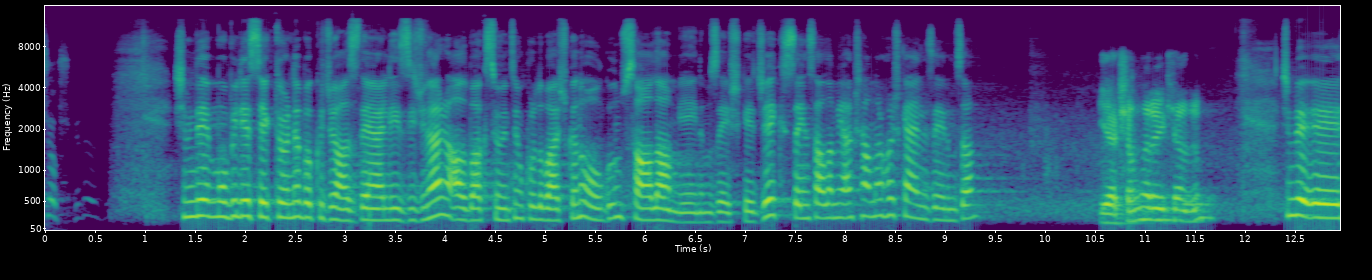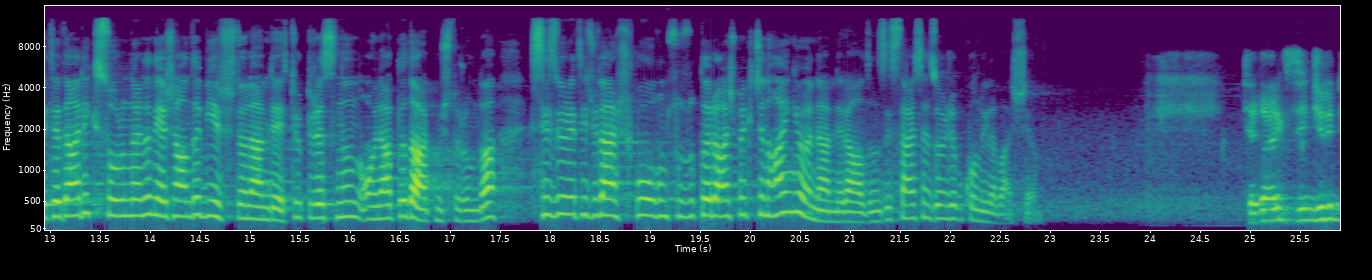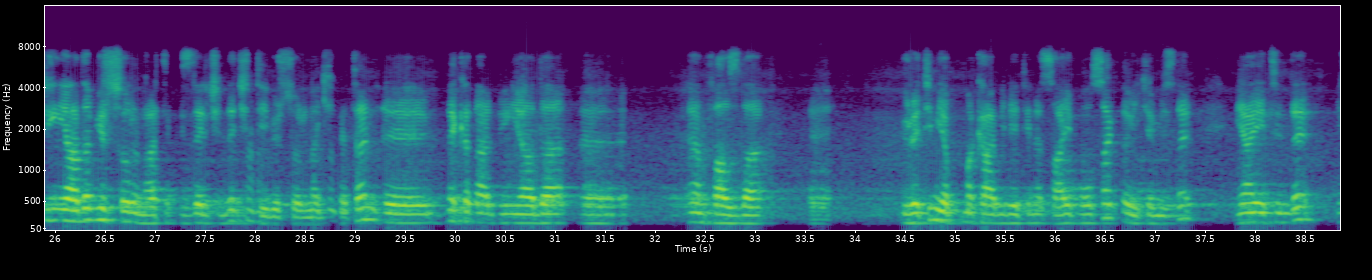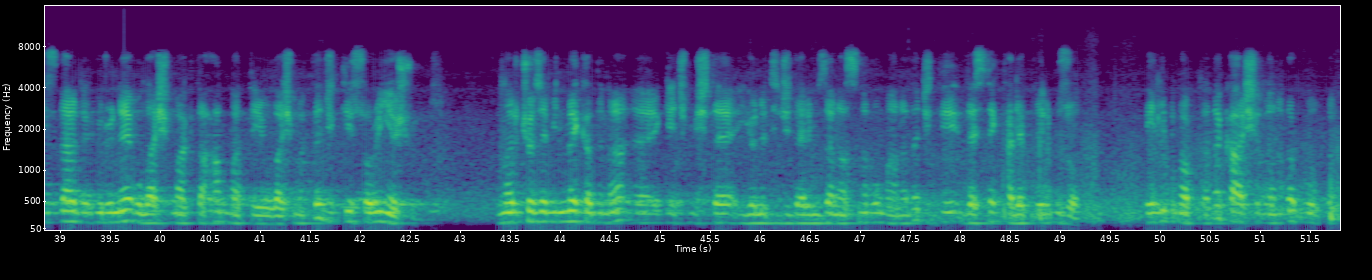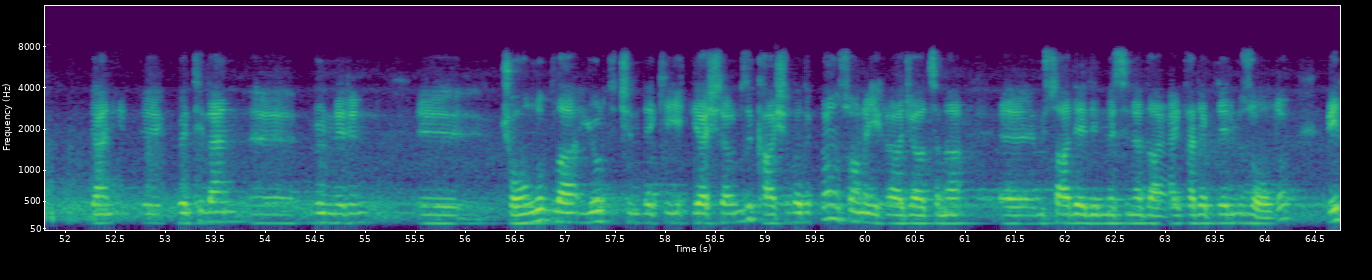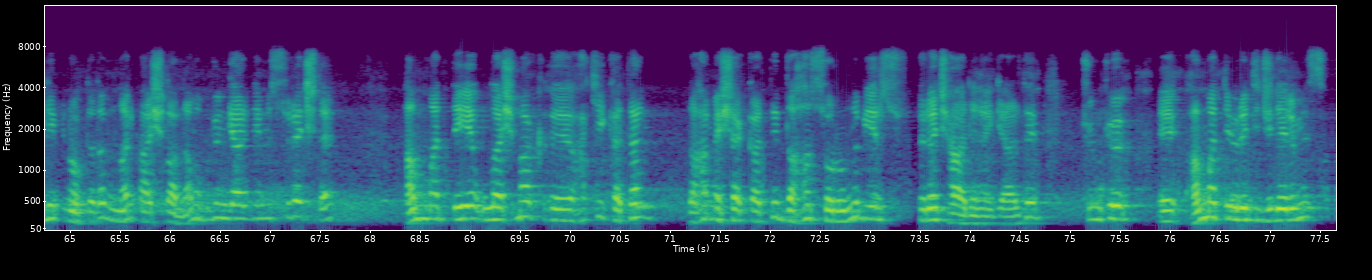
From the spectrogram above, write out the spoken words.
Çok şükür. Şimdi mobilya sektörüne bakacağız değerli izleyiciler. Albax Yönetim Kurulu Başkanı Olgun Sağlam yayınımıza eşlik edecek. Sayın Sağlam iyi akşamlar, hoş geldiniz yayınımıza. İyi akşamlar Öykü Hanım. Şimdi e, tedarik sorunlarının yaşandığı bir dönemde Türk lirasının oynaklığı da artmış durumda. Siz üreticiler bu olumsuzlukları aşmak için hangi önlemleri aldınız? İsterseniz önce bu konuyla başlayalım. Tedarik zinciri dünyada bir sorun artık bizler için de ciddi bir sorun hakikaten. Ee, ne kadar dünyada e, en fazla e, üretim yapma kabiliyetine sahip olsak da ülkemizde nihayetinde bizler de ürüne ulaşmakta, ham maddeye ulaşmakta ciddi sorun yaşıyoruz. Bunları çözebilmek adına e, geçmişte yöneticilerimizden aslında bu manada ciddi destek taleplerimiz oldu. Belli bir noktada karşılığını da buldu. Yani e, üretilen e, ürünlerin e, çoğunlukla yurt içindeki ihtiyaçlarımızı karşıladıktan sonra ihracatına e, müsaade edilmesine dair taleplerimiz oldu. Belli bir noktada bunlar karşılandı ama bugün geldiğimiz süreçte ham maddeye ulaşmak e, hakikaten daha meşakkatli, daha sorunlu bir süreç haline geldi. Çünkü e, ham madde üreticilerimiz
